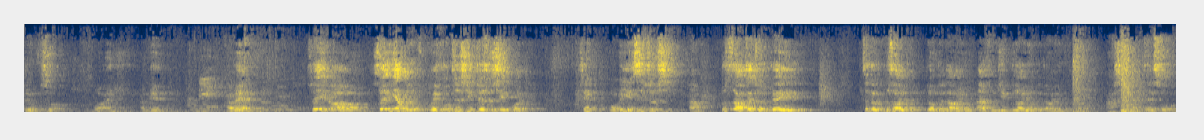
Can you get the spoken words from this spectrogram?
对我们说，我爱你。阿门。阿门。阿门。所以呃，所以一样的为父之心就是先管，先我们也是就是啊，不知道在准备这个不知道用得到用安抚巾不知道用得到用不到啊，先买再说。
